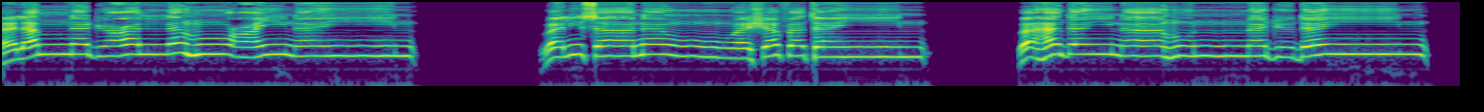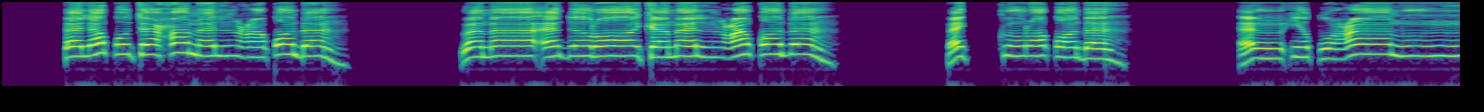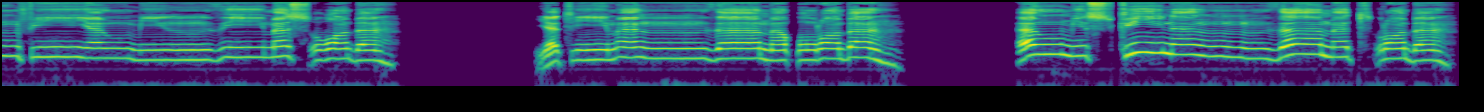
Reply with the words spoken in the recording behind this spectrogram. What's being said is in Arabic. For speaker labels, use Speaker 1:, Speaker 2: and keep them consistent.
Speaker 1: أَلَمْ نَجْعَلْ لَهُ عَيْنَيْنِ وَلِسَانًا وَشَفَتَيْنِ وَهَدَيْنَاهُ النَّجْدَيْنِ فَلَقْتَحَمَ الْعَقَبَةَ وَمَا أَدْرَاكَ مَا الْعَقَبَةُ فَكُّ رَقَبَةٍ أَوْ إِطْعَامٌ فِي يَوْمٍ ذِي مَسْغَبَةٍ يَتِيمًا ذَا مَقْرَبَةٍ أَوْ مِسْكِينًا ذَا مَتْرَبَةٍ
